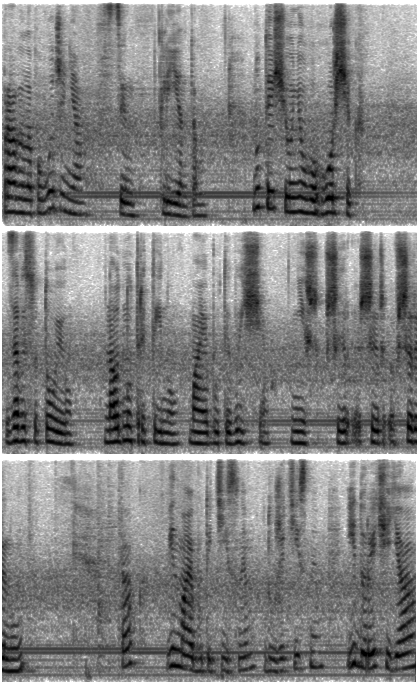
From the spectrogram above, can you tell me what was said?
правила поводження з цим клієнтом? Ну, те, що у нього горщик за висотою на одну третину має бути вище, ніж в, шир, шир, в ширину. Так, він має бути тісним, дуже тісним. І, до речі, я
